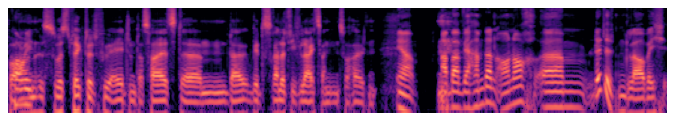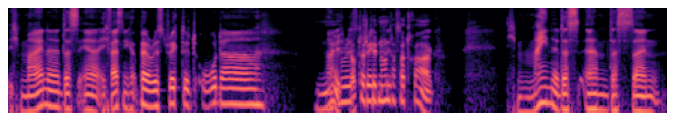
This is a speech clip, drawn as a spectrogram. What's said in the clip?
Corey ist restricted free agent, das heißt, ähm, da wird es relativ leicht sein, ihn zu halten. Ja, aber wir haben dann auch noch ähm, Littleton, glaube ich. Ich meine, dass er, ich weiß nicht, ob er restricted oder Nein, ich glaube, das steht nur unter Vertrag. Ich meine, dass, ähm, dass sein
